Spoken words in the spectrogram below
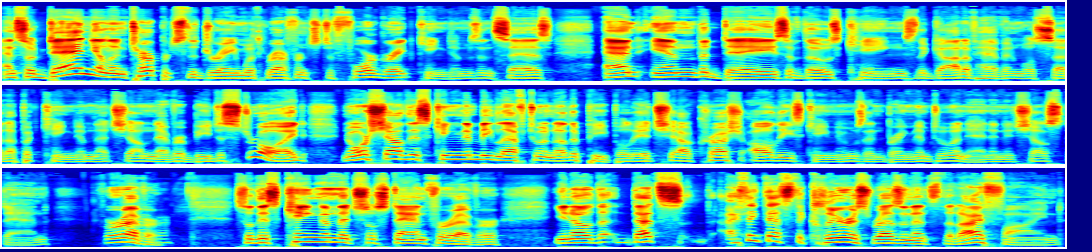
And so Daniel interprets the dream with reference to four great kingdoms and says, And in the days of those kings, the God of heaven will set up a kingdom that shall never be destroyed, nor shall this kingdom be left to another people. It shall crush all these kingdoms and bring them to an end, and it shall stand forever. So this kingdom that shall stand forever, you know, that's I think that's the clearest resonance that I find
